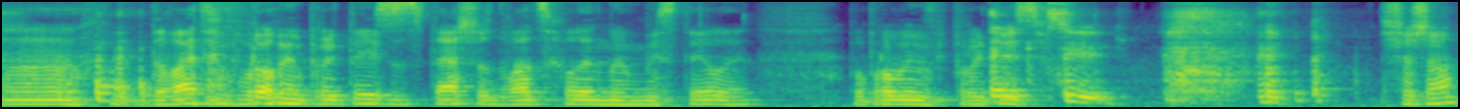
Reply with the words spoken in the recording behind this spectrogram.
Е, давайте спробуємо пройтись з те, що 20 хвилин ми вмістили. Попробуємо пройтись. Що що?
